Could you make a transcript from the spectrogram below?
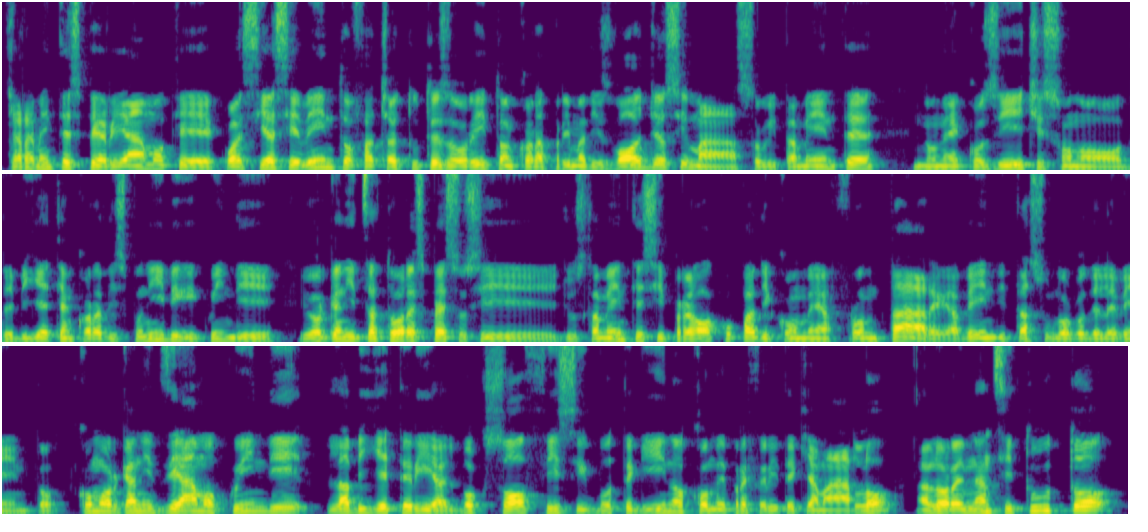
Chiaramente speriamo che qualsiasi evento faccia tutto esaurito ancora prima di svolgersi, ma solitamente non è così, ci sono dei biglietti ancora disponibili, quindi l'organizzatore spesso si giustamente si preoccupa di come affrontare la vendita sul luogo dell'evento. Come organizziamo quindi la biglietteria, il box office, il botteghino, come preferite chiamarlo? Allora, innanzitutto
